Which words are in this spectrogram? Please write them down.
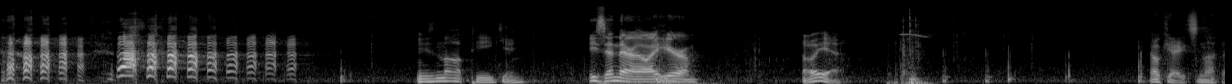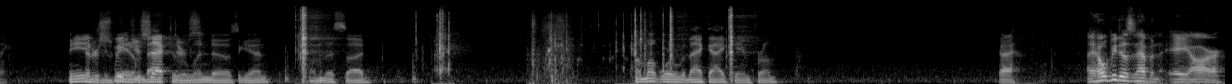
He's not peeking. He's in there though. I hear him. Oh yeah. Okay, it's nothing. We need Better to sweep your back to sectors. the windows again on this side. I'm up where that guy came from. Okay. I hope he doesn't have an AR.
